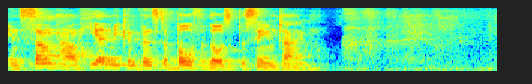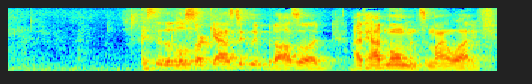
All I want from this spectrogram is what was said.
And somehow he had me convinced of both of those at the same time. I said a little sarcastically, but also I've, I've had moments in my life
